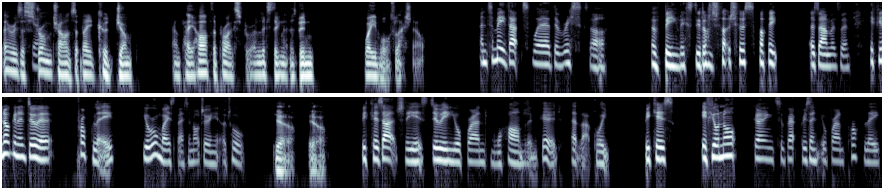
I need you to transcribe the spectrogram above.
there is a Yeah. strong chance that they could jump and pay half the price for a listing that has been way more fleshed out. And to me, that's where the risks are of being listed on such a site as Amazon. If you're not going to do it properly, you're almost better not doing it at all Yeah, yeah. because actually it's doing your brand more harm than good at that point. Because if you're not going to represent your brand properly,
